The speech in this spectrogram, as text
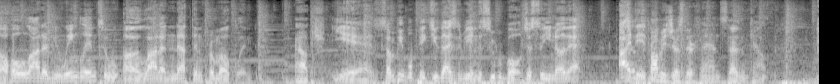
a whole lot of New England to a lot of nothing from Oakland. Ouch. Yeah, some people picked you guys to be in the Super Bowl. Just so you know that. I did. Probably just their fans. Doesn't count.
